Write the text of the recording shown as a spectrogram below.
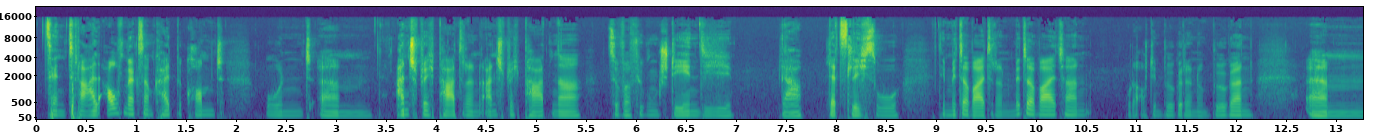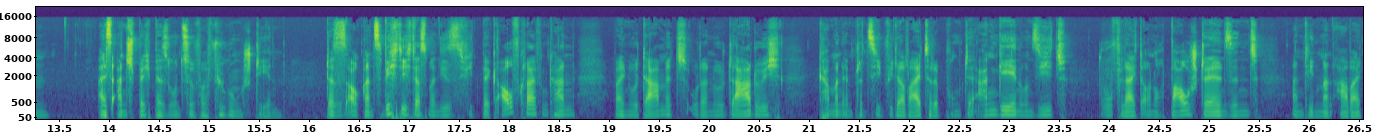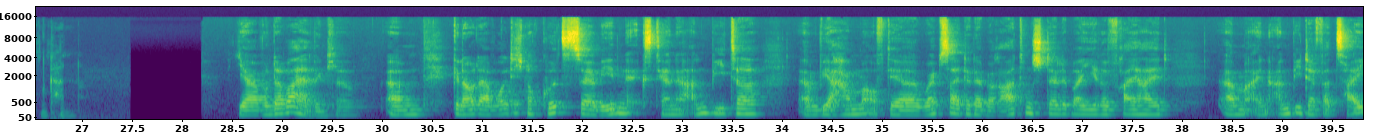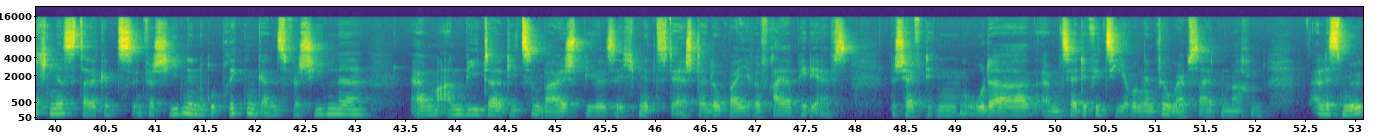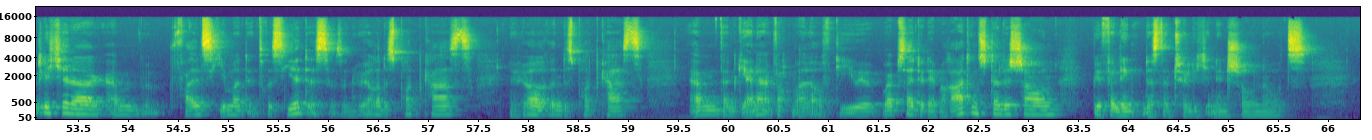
zentral Aufmerksamkeit bekommt und ähm, Ansprechpartnerinnen und Ansprechpartner zur Verfügung stehen, die ja letztlich so den Mitarbeiterinnen und Mitarbeitern oder auch den Bürgerinnen und Bürgern ähm, als Ansprechperson zur Verfügung stehen. Das ist auch ganz wichtig, dass man dieses Feedback aufgreifen kann, weil nur damit oder nur dadurch kann man im Prinzip wieder weitere Punkte angehen und sieht, wo vielleicht auch noch Baustellen sind, an denen man arbeiten kann. Ja, wunderbar, Herr Winkler. Ähm, genau, da wollte ich noch kurz zu erwähnen, externe Anbieter. Ähm, wir haben auf der Webseite der Beratungsstelle Barrierefreiheit ähm, ein Anbieterverzeichnis. Da gibt es in verschiedenen Rubriken ganz verschiedene ähm, Anbieter, die zum Beispiel sich mit der Erstellung barrierefreier PDFs beschäftigen oder ähm, Zertifizierungen für Webseiten machen. Alles Mögliche, da, ähm, falls jemand interessiert ist, also ein Hörer des Podcasts, eine Hörerin des Podcasts, ähm, dann gerne einfach mal auf die Webseite der Beratungsstelle schauen. Wir verlinken das natürlich in den Show Notes.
